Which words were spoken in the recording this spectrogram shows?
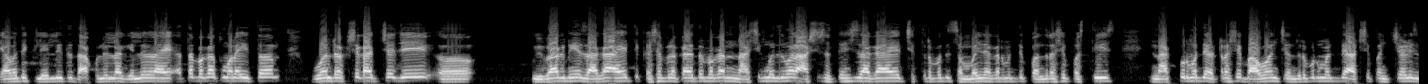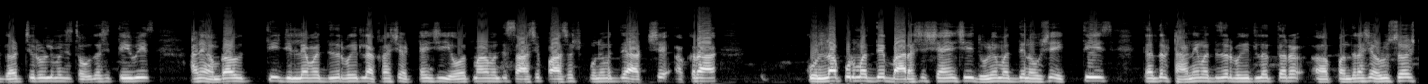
यामध्ये क्लिअरली इथं दाखवलेला गेलेला आहे. आता बघा तुम्हाला इथं वन रक्षकाच्या जे विभागनीय जागा आहेत. ते कशा प्रकारे तर बघा नाशिकमध्ये तुम्हाला आठशे सत्याऐंशी जागा आहेत. छत्रपती संभाजीनगरमध्ये पंधराशे पस्तीस नागपूरमध्ये अठराशे बावन्न चंद्रपूरमध्ये आठशे पंचेचाळीस गडचिरोली म्हणजे चौदाशे तेवीस आणि अमरावती जिल्ह्यामध्ये जर बघितलं अकराशे अठ्ठ्याऐंशी यवतमाळमध्ये सहाशे पासष्ट पुण्यामध्ये आठशे अकरा कोल्हापूरमध्ये बाराशे शहाऐंशी धुळेमध्ये नऊशे एकतीस त्यानंतर ठाणेमध्ये जर बघितलं तर पंधराशे अडुसष्ट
